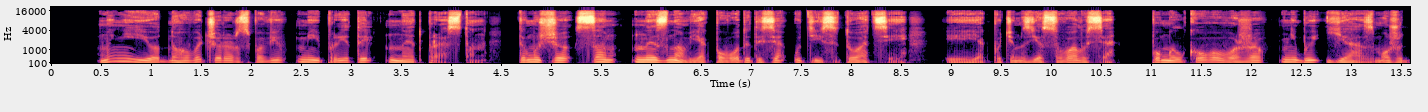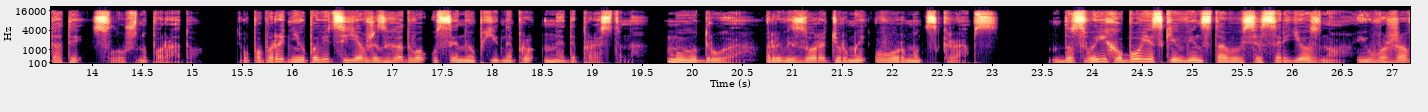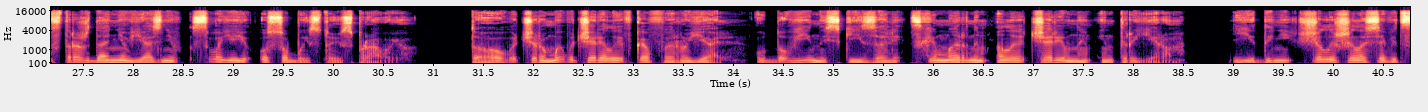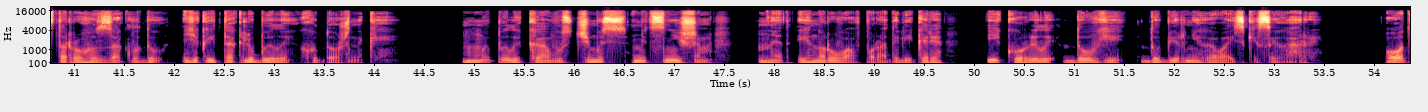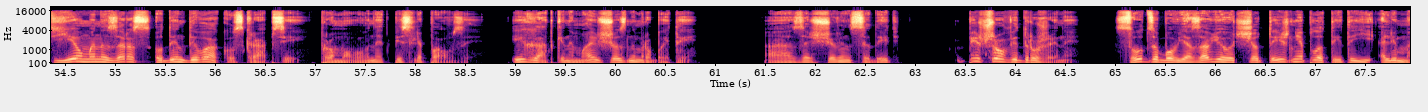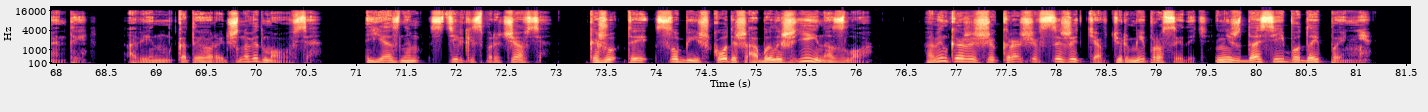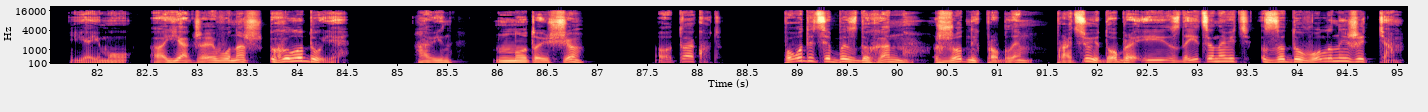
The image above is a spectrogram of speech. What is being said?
Мені її одного вечора розповів мій приятель Нед Престон, тому що сам не знав, як поводитися у тій ситуації, і, як потім з'ясувалося, помилково вважав, ніби я зможу дати слушну пораду. У попередній оповідці я вже згадував усе необхідне про Неда Престона мого друга, ревізора тюрми Вормут Скрабс. До своїх обов'язків він ставився серйозно і вважав страждання в'язнів своєю особистою справою. Того вечора ми вечеряли в кафе Рояль у довгій низькій залі з химерним, але чарівним інтер'єром, єдиній, що лишилася від старого закладу, який так любили художники. Ми пили каву з чимось міцнішим, Нед ігнорував поради лікаря і курили довгі добірні гавайські сигари. От є в мене зараз один дивак у скрапсі, промовив Нед після паузи, і гадки не маю, що з ним робити. А за що він сидить? Пішов від дружини. Суд зобов'язав його щотижня платити їй аліменти, а він категорично відмовився. Я з ним стільки сперечався. Кажу, ти собі шкодиш, аби лиш їй на зло. А він каже, що краще все життя в тюрмі просидить, ніж дасть їй бодай пенні. Я йому, а як же вона ж голодує? А він, ну то й що? Отак от. Поводиться бездоганно, жодних проблем, працює добре і, здається, навіть задоволений життям.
